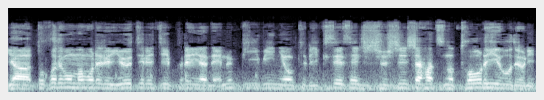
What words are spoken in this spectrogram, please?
いやどこでも守れるユーティリティプレイヤーで NPB における育成選手出身者初の盗塁王でおり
